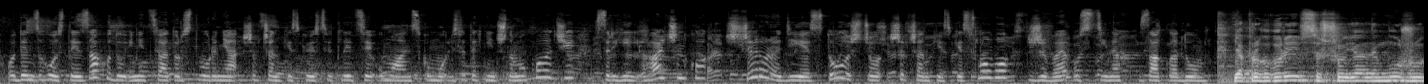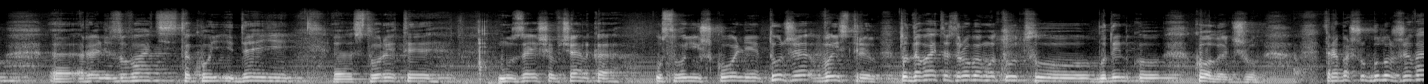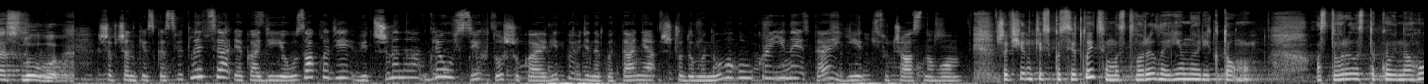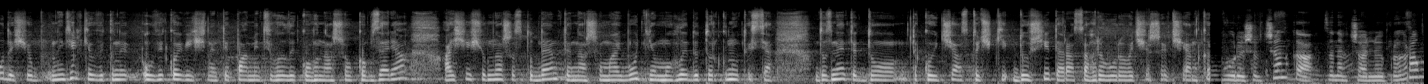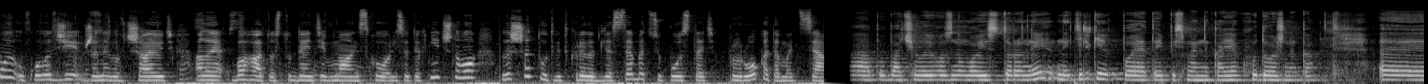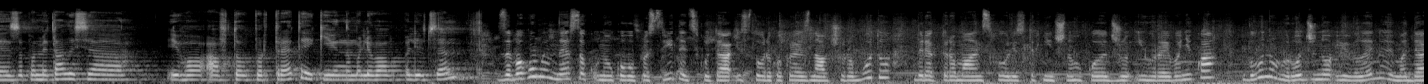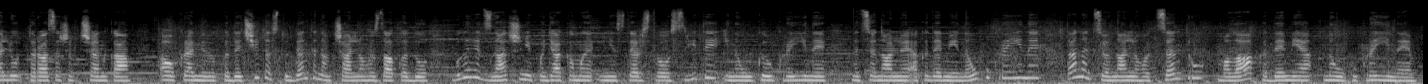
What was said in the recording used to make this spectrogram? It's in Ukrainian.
Один з гостей заходу, ініціатор створення Шевченківської світлиці у Манському лісотехнічному коледжі Сергій Гальченко щиро радіє з того, що Шевченківське слово живе у стінах закладу. Я проговорився, що я не можу е, реалізувати такої ідеї, е, створити музей Шевченка у своїй школі. Тут же вистріл. То давайте зробимо тут у будинку коледжу. Треба, щоб було живе слово. Шевченківська світлиця, яка діє у закладі, відчинена для усіх, хто шукає відповіді на питання щодо минулого України та її сучасного. Шевченківську світлицю ми створили рівно рік тому. А створили з такої нагоди, щоб не тільки увіковічнити пам'ять великого нашого кобзаря, а ще щоб наші студенти, наше майбутнє могли доторкнутися до знаєте, до такої часточки душі Тараса Григоровича Шевченка. Твори Шевченка за навчальною програмою у коледжі вже не вивчають, але багато студентів Манського лісотехнічного лише тут відкрили для себе цю постать пророка та митця. Побачила його з нової сторони, не тільки як поета і письменника, а як художника. Е, Запам'яталися його автопортрети, які він намалював олівцем. За вагомий внесок у науково-просвітницьку та історико-краєзнавчу роботу директора Манського лісотехнічного коледжу Ігоря Іванюка було нагороджено ювілейною медаллю Тараса Шевченка. А окремі викладачі та студенти навчального закладу були відзначені подяками Міністерства освіти і науки України, Національної академії наук України та Національного центру Мала академія наук України.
